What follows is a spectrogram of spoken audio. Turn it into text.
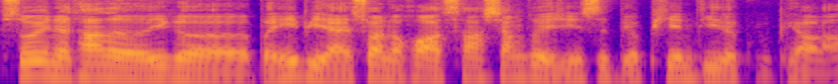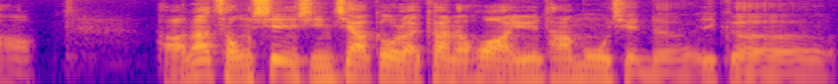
所以呢，它的一个本一比来算的话，它相对已经是比较偏低的股票了哈。好，那从现行架构来看的话，因为它目前的一个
